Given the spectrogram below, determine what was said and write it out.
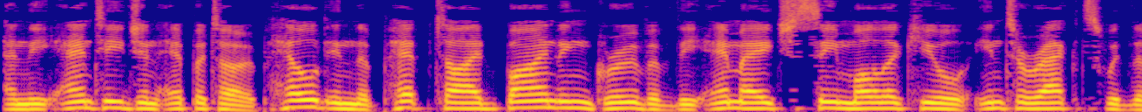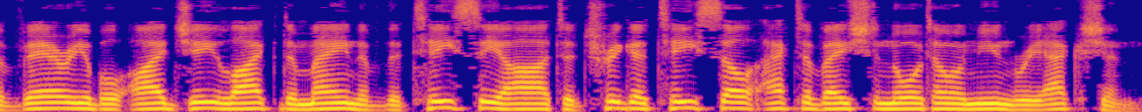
and the antigen epitope held in the peptide binding groove of the MHC molecule interacts with the variable Ig-like domain of the TCR to trigger T-cell activation autoimmune reaction.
